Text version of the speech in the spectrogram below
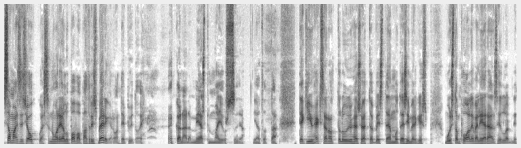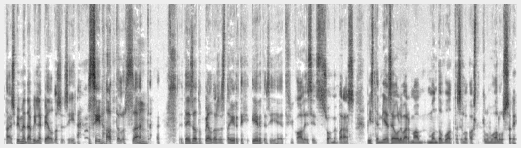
samaisessa joukkueessa nuori ja lupava Patrice Berger on debytoi Kanadan miesten majussa ja, ja tota, teki yhdeksän ottelua yhden syöttöpisteen, mutta esimerkiksi muistan puolivälierään silloin, niin taisi pimentää Ville Peltosen siinä, siinä ottelussa, mm. että, että, ei saatu Peltosesta irti, irti siihen, että joka oli siis Suomen paras pistemies, se oli varmaan monta vuotta silloin 2000-luvun alussa, niin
